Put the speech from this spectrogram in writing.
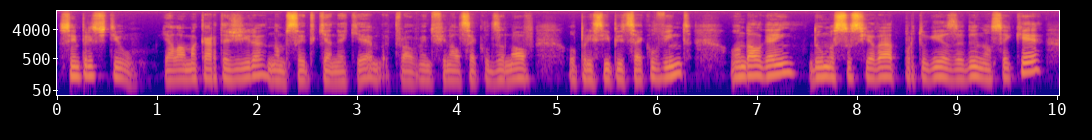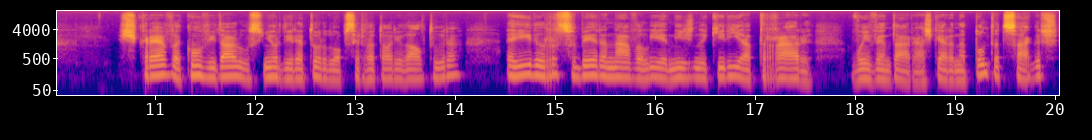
sempre existiu. E há lá uma carta gira, não me sei de que ano é que é, provavelmente final do século XIX ou princípio do século XX, onde alguém de uma sociedade portuguesa de não sei quê escreve a convidar o senhor diretor do Observatório da Altura a ir receber a nave alienígena que iria aterrar, vou inventar, acho que era na Ponta de Sagres,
